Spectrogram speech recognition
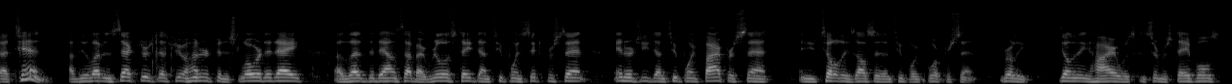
uh, 10 of the 11 sectors, S&P 100 finished lower today, uh, led the downside by real estate down 2.6%, energy down 2.5%, and utilities also down 2.4%. Really, the only thing higher was consumer staples.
